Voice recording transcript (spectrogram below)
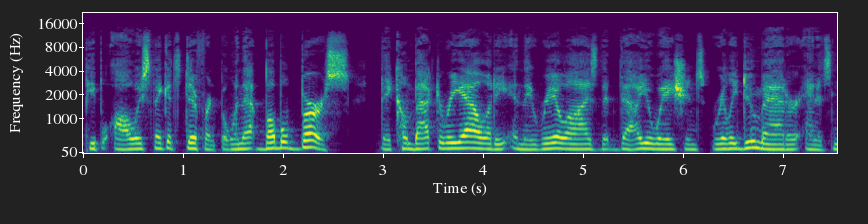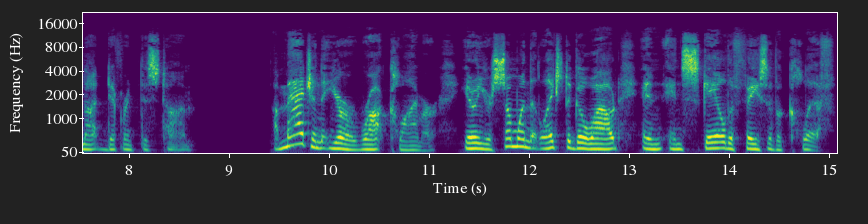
people always think it's different, but when that bubble bursts, they come back to reality and they realize that valuations really do matter and it's not different this time. Imagine that you're a rock climber. You know, you're someone that likes to go out and, and scale the face of a cliff.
